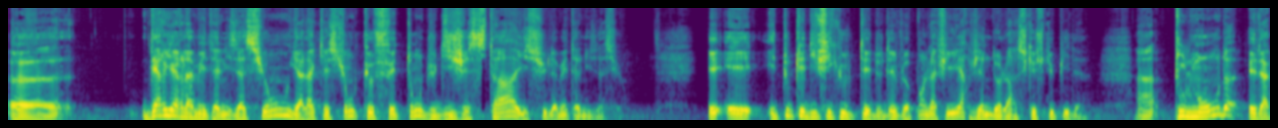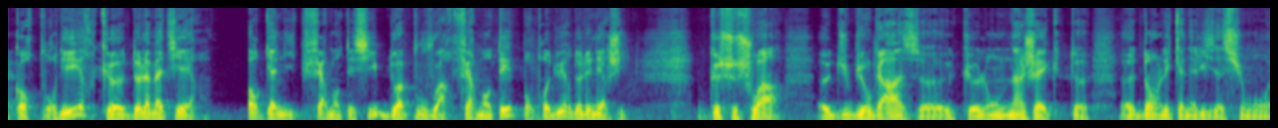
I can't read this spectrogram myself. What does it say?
derrière la méthanisation, il y a la question que fait-on du digestat issu de la méthanisation? Et, toutes les difficultés de développement de la filière viennent de là, ce qui est stupide. Hein. tout le monde est d'accord pour dire que de la matière organique fermentescible doit pouvoir fermenter pour produire de l'énergie. Que ce soit euh, du biogaz euh, que l'on injecte euh, dans les canalisations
